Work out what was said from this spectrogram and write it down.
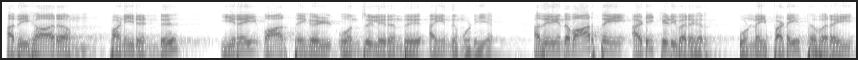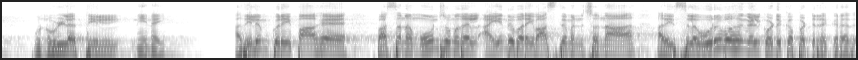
அதிகாரம் பனிரெண்டு இறை வார்த்தைகள் ஒன்றிலிருந்து ஐந்து முடிய. அதில் இந்த வார்த்தை அடிக்கடி வருகிறது. உன்னை படைத்தவரை உன் உள்ளத்தில் நினை. அதிலும் குறிப்பாக வசனம் மூன்று முதல் ஐந்து வரை வாசித்தோம் என்று சொன்னால் அதில் சில உருவகங்கள் கொடுக்கப்பட்டிருக்கிறது.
